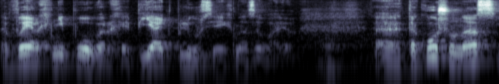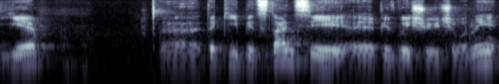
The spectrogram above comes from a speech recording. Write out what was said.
верхні поверхи, 5 я їх називаю. Е, Також у нас є е, такі підстанції е, підвищуючі, вони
